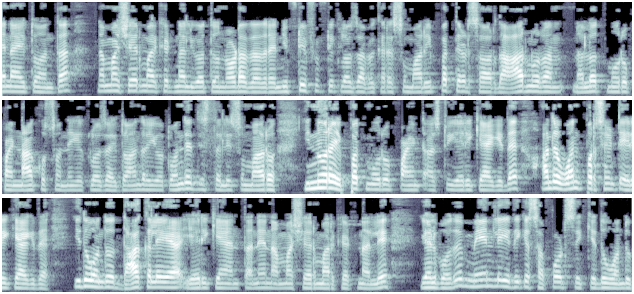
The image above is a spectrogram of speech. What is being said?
ಏನಾಯಿತು ಅಂತ. ನಮ್ಮ ಶೇರ್ ಮಾರ್ಕೆಟ್ನಲ್ಲಿ ಇವತ್ತು ನೋಡೋದಾದರೆ ನಿಫ್ಟಿ ಫಿಫ್ಟಿ ಕ್ಲೋಸ್ ಆಗಬೇಕಾದ್ರೆ ಸುಮಾರು ಇಪ್ಪತ್ತೆರಡು ಸಾವಿರದ ಆರುನೂರ ನಲವತ್ತ್ಮೂರು ಪಾಯಿಂಟ್ ನಾಲ್ಕು ಸೊನ್ನೆಗೆ ಕ್ಲೋಸ್ ಆಯಿತು. ಅಂದರೆ ಇವತ್ತು ಒಂದೇ ದಿವಸದಲ್ಲಿ ಸುಮಾರು ಇನ್ನೂರ ಇಪ್ಪತ್ತ್ಮೂರು ಪಾಯಿಂಟ್ ಅಷ್ಟು ಏರಿಕೆ ಆಗಿದೆ. ಅಂದರೆ ಒಂದು ಪರ್ಸೆಂಟ್ ಏರಿಕೆ ಆಗಿದೆ. ಇದು ಒಂದು ದಾಖಲೆಯ ಏರಿಕೆ ಅಂತಲೇ ನಮ್ಮ ಶೇರ್ ಮಾರ್ಕೆಟ್ನಲ್ಲಿ ಹೇಳ್ಬೋದು. ಮೇನ್ಲಿ ಇದಕ್ಕೆ ಸಪೋರ್ಟ್ ಸಿಕ್ಕಿದ್ದು ಒಂದು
